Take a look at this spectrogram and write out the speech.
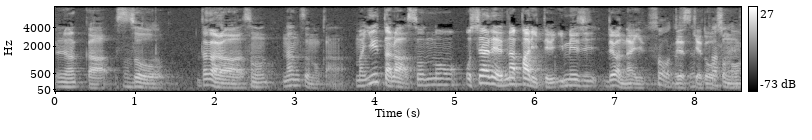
え。なんかそうだからそのなんつうのかな。まあ言うたらそのおしゃれなパリっていうイメージではないそうですけどその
